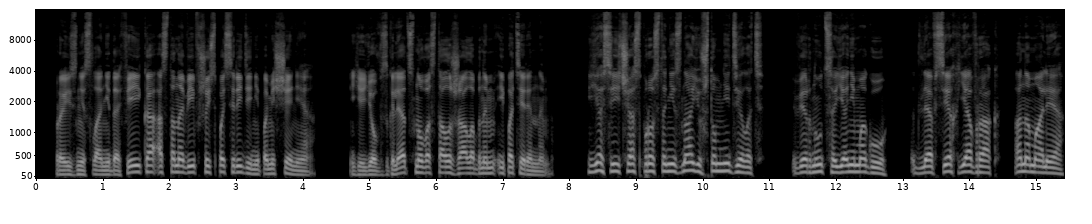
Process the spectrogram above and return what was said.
— произнесла недофейка, остановившись посередине помещения. Ее взгляд снова стал жалобным и потерянным. «Я сейчас просто не знаю, что мне делать. Вернуться я не могу. Для всех я враг, аномалия.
